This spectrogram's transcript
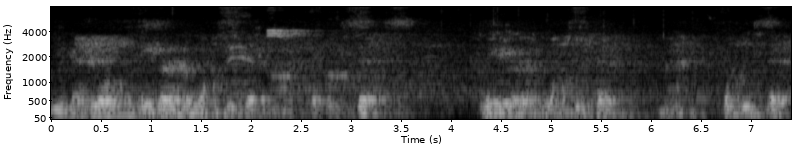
Emmanuel Taylor, Washington, mat 26. Taylor, Washington, mat 26.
